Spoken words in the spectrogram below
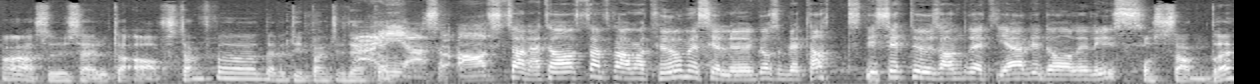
Ah, så du sier du tar avstand fra denne type aktiviteter? Nei, altså, avstand. Jeg tar avstand fra amatørmessige løker som blir tatt. De sitter hos andre i et jævlig dårlig lys. Oss andre?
